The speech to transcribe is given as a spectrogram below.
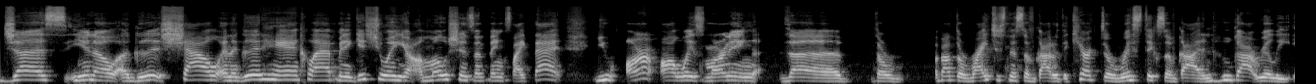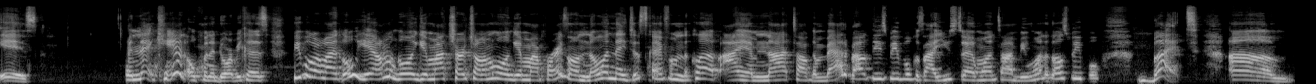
just you know a good shout and a good hand clap and it gets you in your emotions and things like that you aren't always learning the the about the righteousness of God or the characteristics of God and who God really is. And that can open the door because people are like, oh, yeah, I'm going to go and get my church on. I'm going to get my praise on, knowing they just came from the club. I am not talking bad about these people because I used to at one time be one of those people. But, um,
